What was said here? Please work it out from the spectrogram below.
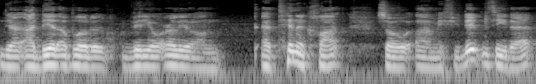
yeah, I did upload a video earlier on at 10 o'clock. So, um, if you didn't see that,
